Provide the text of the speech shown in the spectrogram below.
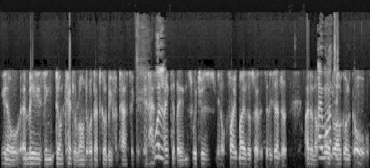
You know, amazing Dunkettle roundabout. That's going to be fantastic. It has well, cycle lanes, which is you know five miles outside the city centre. I don't know I where they're all going to go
